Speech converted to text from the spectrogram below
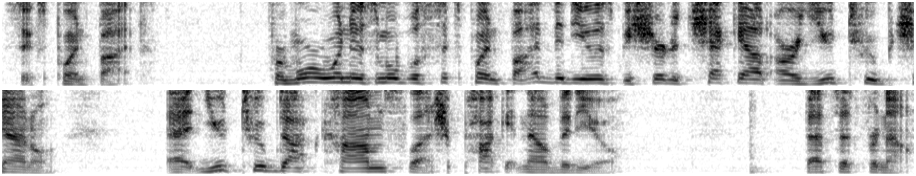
6.5. For more Windows Mobile 6.5 videos, be sure to check out our YouTube channel at youtube.com slash pocketnowvideo. That's it for now.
